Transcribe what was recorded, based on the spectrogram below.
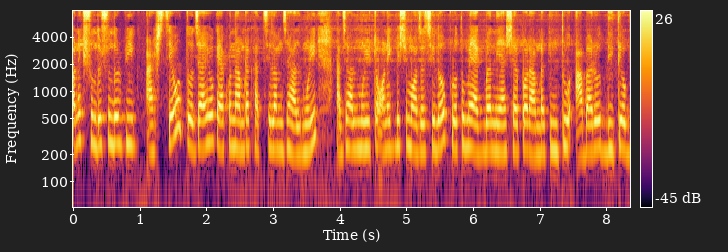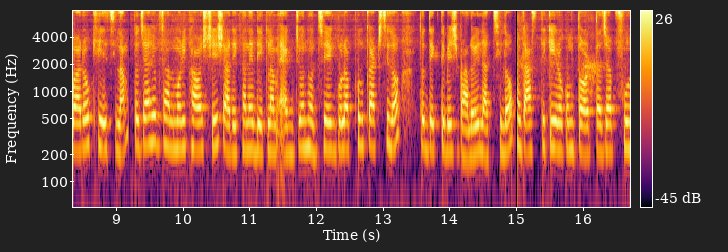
অনেক সুন্দর সুন্দর পিক আসছেও। তো যাই হোক, এখন আমরা খাচ্ছিলাম ঝালমুড়ি। আর ঝালমুড়িটা অনেক বেশি মজা ছিল। প্রথমে একবার নিয়ে আসার পর আমরা কিন্তু আবারও দ্বিতীয়বারও খেয়েছিলাম। তো যাই হোক, ঝালমুড়ি খাওয়া শেষ। আর এখানে দেখলাম একজন হচ্ছে গোলাপ ফুল কাটছিল। তো দেখতে বেশ ভালোই লাগছিল। গাছ থেকে এরকম তরতাজা ফুল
